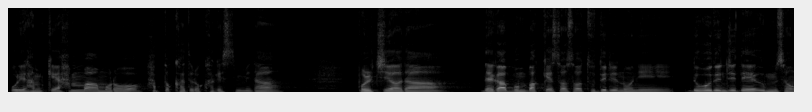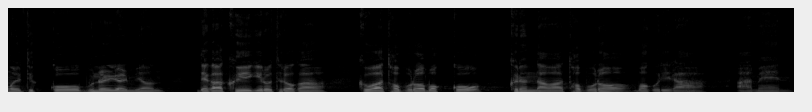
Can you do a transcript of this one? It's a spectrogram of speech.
우리 함께 한 마음으로 합독하도록 하겠습니다. 볼지어다 내가 문 밖에 서서 두드리노니 누구든지 내 음성을 듣고 문을 열면 내가 그에게로 들어가 그와 더불어 먹고 그는 나와 더불어 먹으리라. 아멘.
